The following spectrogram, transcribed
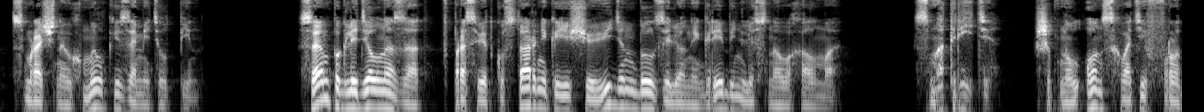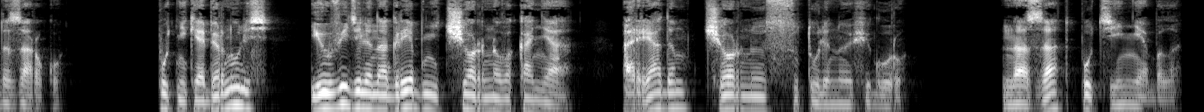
— с мрачной ухмылкой заметил Пин. Сэм поглядел назад. В просвет кустарника еще виден был зеленый гребень лесного холма. «Смотрите!» — шепнул он, схватив Фрода за руку. Путники обернулись и увидели на гребне черного коня, а рядом черную сутуленную фигуру. Назад пути не было.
